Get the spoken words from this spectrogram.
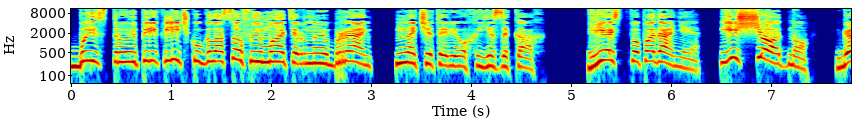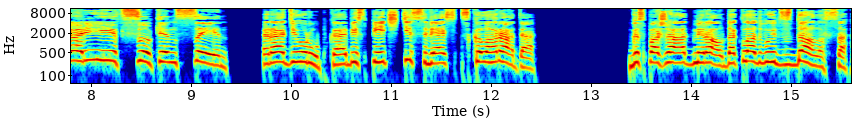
быструю перекличку голосов и матерную брань на четырех языках. «Есть попадание! Еще одно! «Горит, сукин сын! Радиорубка, обеспечьте связь с Колорадо!» «Госпожа адмирал, докладывают с Далласа.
